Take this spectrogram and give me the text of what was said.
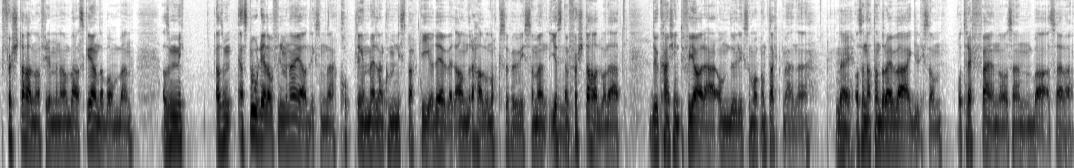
första halvan av filmen när han väl ska göra den där bomben. Alltså, mycket, alltså en stor del av filmen är ju att liksom den här kopplingen mellan kommunistparti och det är väl andra halvan också för vissa. Men just Mm. den första halvan är att du kanske inte får göra det här om du liksom har kontakt med henne. Nej. Och sen att han drar iväg liksom och träffar henne och sen bara så här,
